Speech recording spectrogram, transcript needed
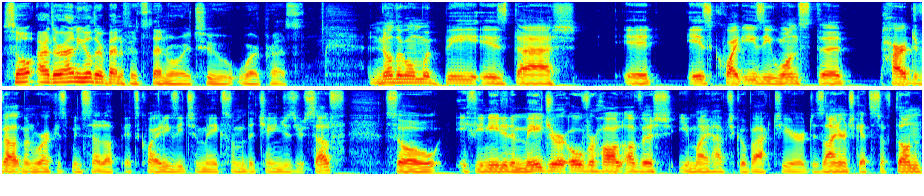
So are there any other benefits then, Rory, to WordPress? Another one would be is that it is quite easy once the hard development work has been set up. It's quite easy to make some of the changes yourself. So if you needed a major overhaul of it, you might have to go back to your designer to get stuff done.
